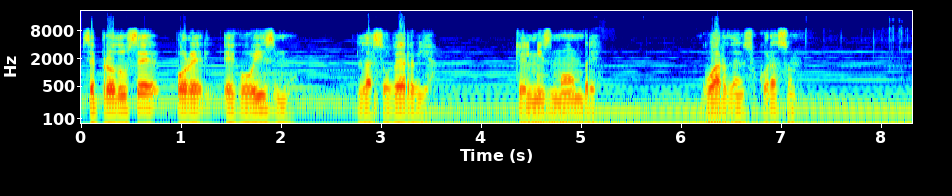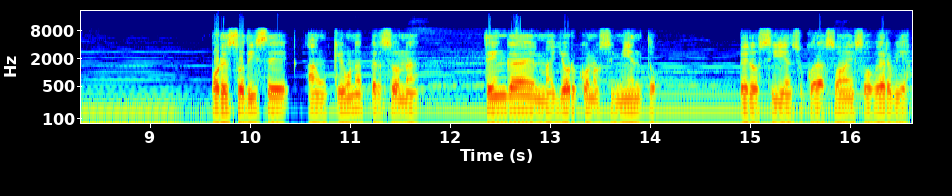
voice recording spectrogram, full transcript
se produce por el egoísmo, la soberbia que el mismo hombre guarda en su corazón. Por eso dice, aunque una persona tenga el mayor conocimiento, pero si en su corazón hay soberbia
